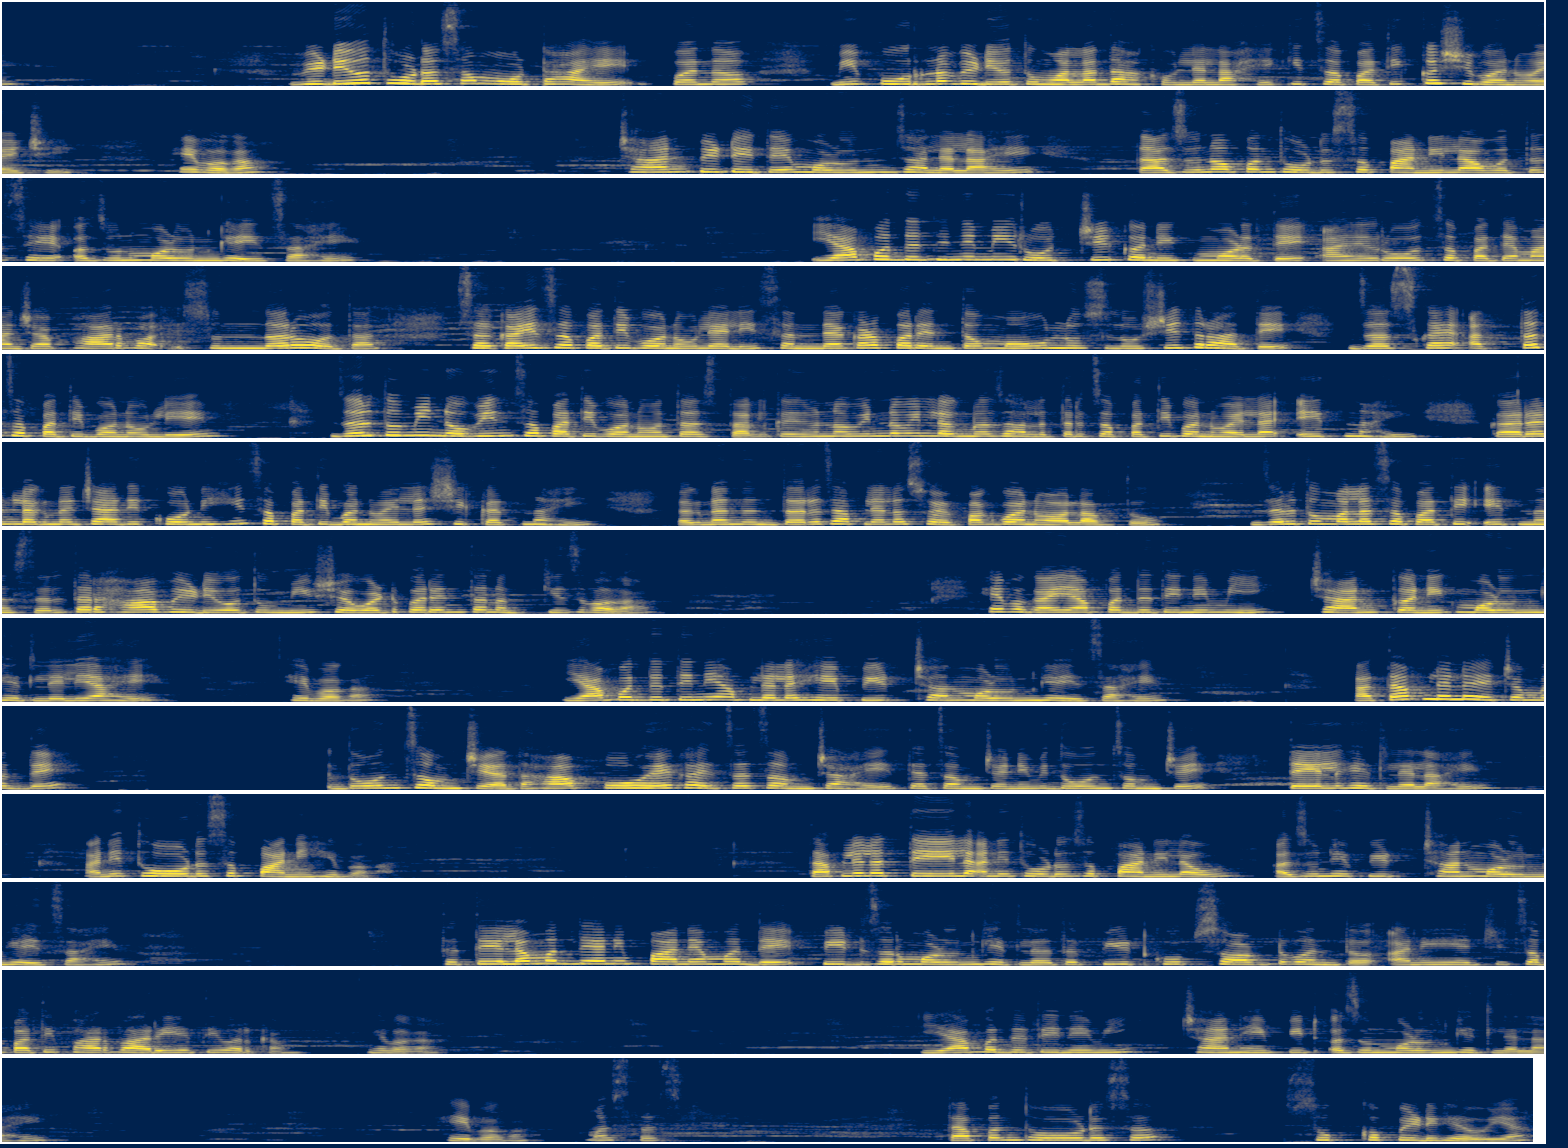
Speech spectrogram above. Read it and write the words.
व्हिडिओ थोडासा मोठा आहे पण मी पूर्ण व्हिडिओ तुम्हाला दाखवलेला आहे की चपाती कशी बनवायची. हे बघा. छान पीठ इथे मळून झालेलं आहे. तर अजून आपण थोडंसं पाणी लावतच हे अजून मळून घ्यायचं आहे. या पद्धतीने मी रोजची कणिक मळते आणि रोज चपात्या माझ्या फार भा सुंदर होतात. सकाळी चपाती बनवलेली संध्याकाळपर्यंत मऊ लुसलुशीत राहते. जसं काय आत्ता चपाती बनवली आहे जर तुम्ही नवीन चपाती बनवत असताल किंवा नवीन नवीन लग्न झालं तर चपाती बनवायला येत नाही. कारण लग्नाच्या आधी कोणीही चपाती बनवायला शिकत नाही. लग्नानंतरच आपल्याला स्वयंपाक बनवावा लागतो. जर तुम्हाला चपाती येत नसेल तर हा व्हिडिओ तुम्ही शेवटपर्यंत नक्कीच बघा. हे बघा या पद्धतीने मी छान कणिक मळून घेतलेली आहे. हे बघा. या पद्धतीने आपल्याला हे पीठ छान मळून घ्यायचं आहे. आता आपल्याला याच्यामध्ये दोन चमचे आता हा पोहे खायचा चमचा आहे त्या चमच्याने मी दोन चमचे तेल घेतलेलं आहे. आणि थोडंसं पाणी हे बघा. तर आपल्याला तेल आणि थोडंसं पाणी लावून अजून हे पीठ छान मळून घ्यायचं आहे. तर तेलामध्ये आणि पाण्यामध्ये पीठ जर मळून घेतलं तर पीठ खूप सॉफ्ट बनतं आणि याची चपाती फार भारी येते बरं का. हे बघा. या पद्धतीने मी छान हे पीठ अजून मळून घेतलेलं आहे. हे बघा मस्तच. तर आपण थोडंसं सुक्क पीठ घेऊया.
